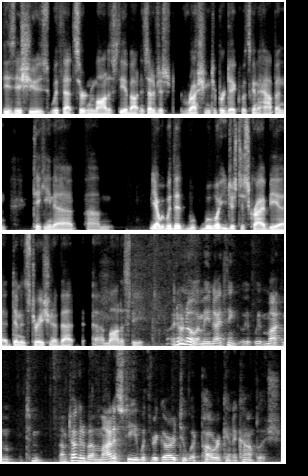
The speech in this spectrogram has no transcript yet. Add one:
these issues with that certain modesty about instead of just rushing to predict what's going to happen, taking a um, yeah, would, it, would what you just described be a demonstration of that uh, modesty? I don't know. I mean, I think my, I'm talking about modesty with regard to what power can accomplish.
